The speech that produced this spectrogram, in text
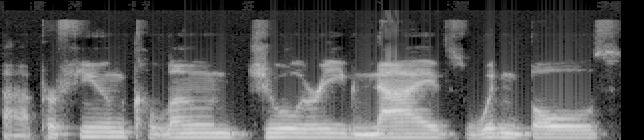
uh, perfume, cologne, jewelry, knives, wooden bowls,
